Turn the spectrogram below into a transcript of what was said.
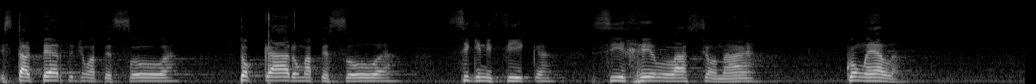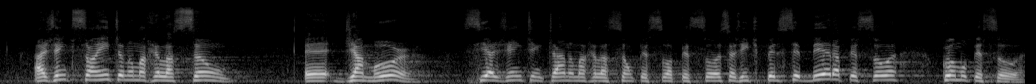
estar perto de uma pessoa, tocar uma pessoa, significa se relacionar com ela. A gente só entra numa relação é, de amor se a gente entrar numa relação pessoa a pessoa, se a gente perceber a pessoa como pessoa.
